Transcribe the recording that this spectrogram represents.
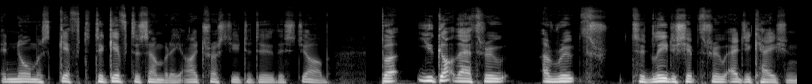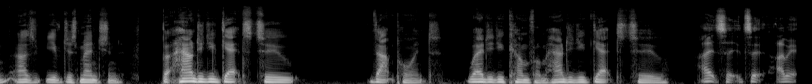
enormous gift to give to somebody. I trust you to do this job. But you got there through a route th- to leadership through education, as you've just mentioned. But how did you get to that point? Where did you come from? How did you get to? It's a, it's a, I mean,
